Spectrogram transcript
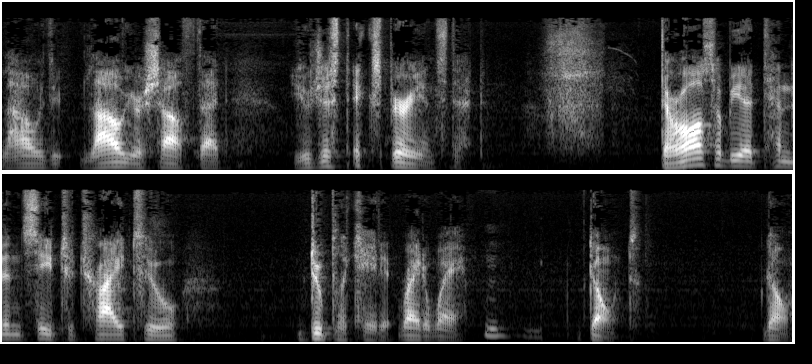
Allow, allow yourself that you just experienced it. There will also be a tendency to try to duplicate it right away. Mm-hmm. Don't don't.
